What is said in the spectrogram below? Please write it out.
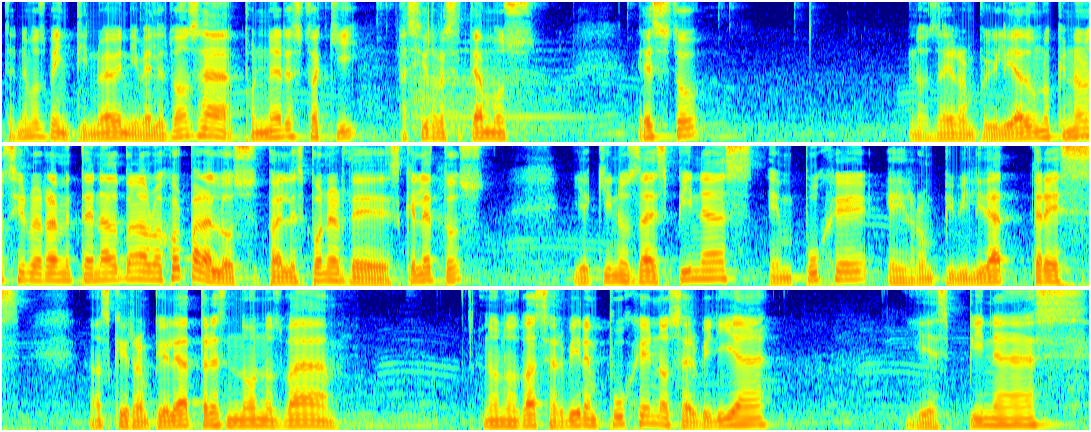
Tenemos 29 niveles. Vamos a poner esto aquí. Así reseteamos esto. Nos da irrompibilidad 1 que no nos sirve realmente de nada. Bueno, a lo mejor para, los, para el spawner de esqueletos. Y aquí nos da espinas, empuje e irrompibilidad 3. Nada más que irrompibilidad 3 no nos va no nos va a servir. Empuje nos serviría. Y espinas.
